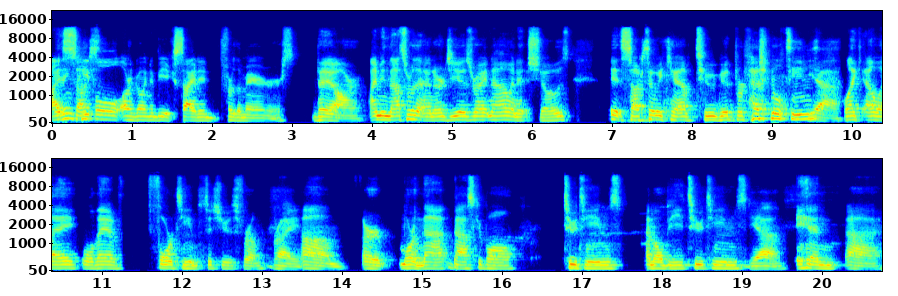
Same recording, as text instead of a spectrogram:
I It think sucks. people are going to be excited for the Mariners. They are. I mean, that's where the energy is right now, and it shows. It sucks that we can't have two good professional teams. Yeah. Like LA, well, they have four teams to choose from. Right. Um, or more than that, basketball, two teams, MLB, two teams, Yeah. and uh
